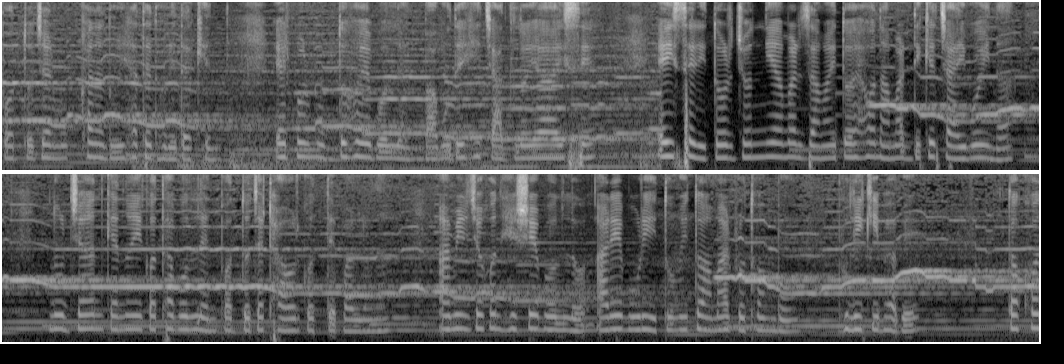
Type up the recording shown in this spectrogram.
পদ্মজার মুখখানা দুই হাতে ধরে দেখেন। এরপর মুগ্ধ হয়ে বললেন, বাবু দেহি চাঁদ লইয়া আইসে এই সেরি, তোর জন্যে আমার জামাই তো এখন আমার দিকে চাইবই না নূরজাহান কেন এ কথা বললেন পদ্মজা ঠাওর করতে পারল না। আমির যখন হেসে বলল, আরে বুড়ি, তুমি তো আমার প্রথম বউ, ভুলি কীভাবে তখন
